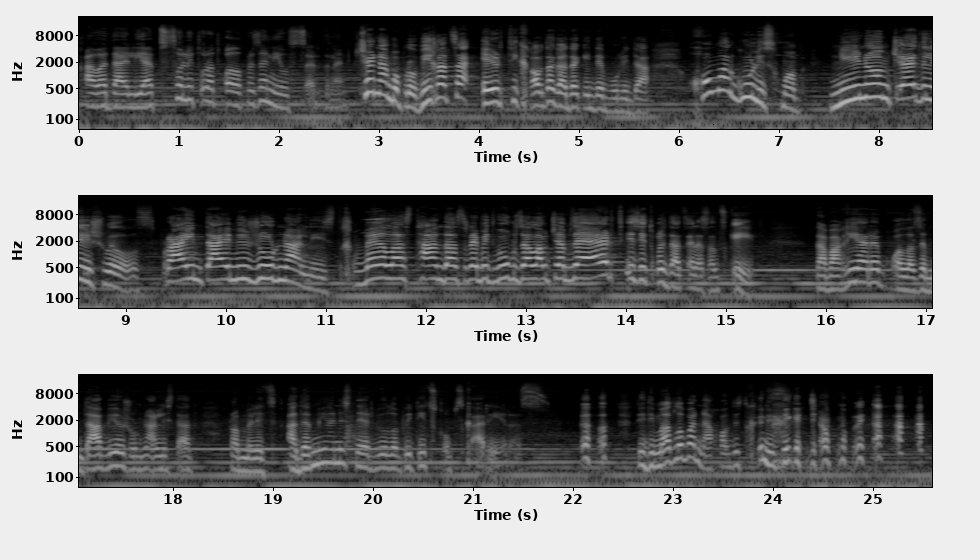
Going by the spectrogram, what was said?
ყავა დაელია, აბსოლუტურად ყველაფერზე ნიუს წერდნენ. შენ ამბობ, რომ ვიღაცა ერთი ყავდა გადაკიდებული და ხომ არ გულისხმობ ნინო მჭედლიშვილს, პრაიმ ტაიმი ჟურნალისტ, ყველას თანდასრებით ვუგზალავ ჩემზე ერთი სიტყვის დაწერასაც კი. და ვაღიარებ ყველაზე მდაბიო ჟურნალისტად, რომელიც ადამიანის ნერვიულობით იწყობს კარიერას. დიდი მადლობა ნახვამდის თქვენი დიგეჭამური.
